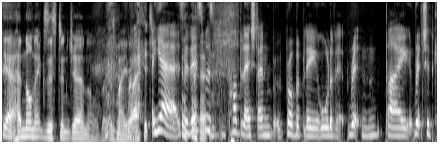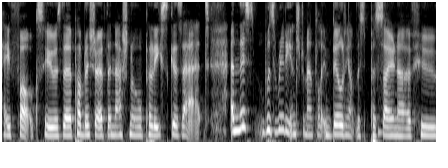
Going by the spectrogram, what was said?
Yeah, her non existent journal that was made up. right. Yeah, so this was published and probably all of it written by Richard K. Fox, who was the publisher of the National Police Gazette. And this was really instrumental in building up this persona of who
